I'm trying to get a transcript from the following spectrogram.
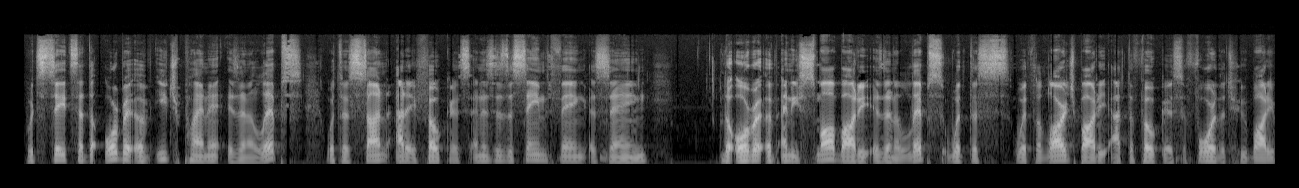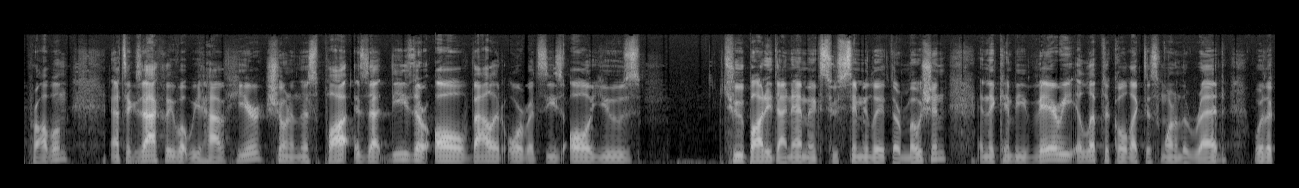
which states that the orbit of each planet is an ellipse with the sun at a focus. And this is the same thing as saying the orbit of any small body is an ellipse with the with the large body at the focus for the two body problem. And that's exactly what we have here shown in this plot is that these are all valid orbits. These all use two body dynamics to simulate their motion and they can be very elliptical like this one in the red where the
